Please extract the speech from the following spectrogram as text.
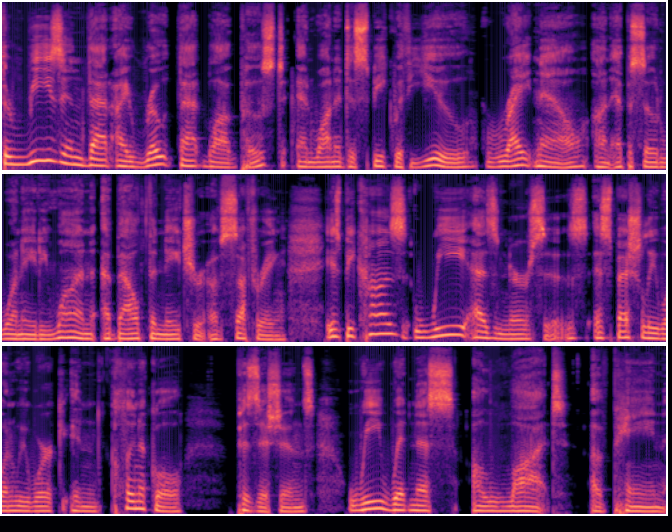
The reason that I wrote that blog post and wanted to speak with you right now on episode 181 about the nature of suffering is because we as nurses, especially when we work in clinical positions, we witness a lot of pain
